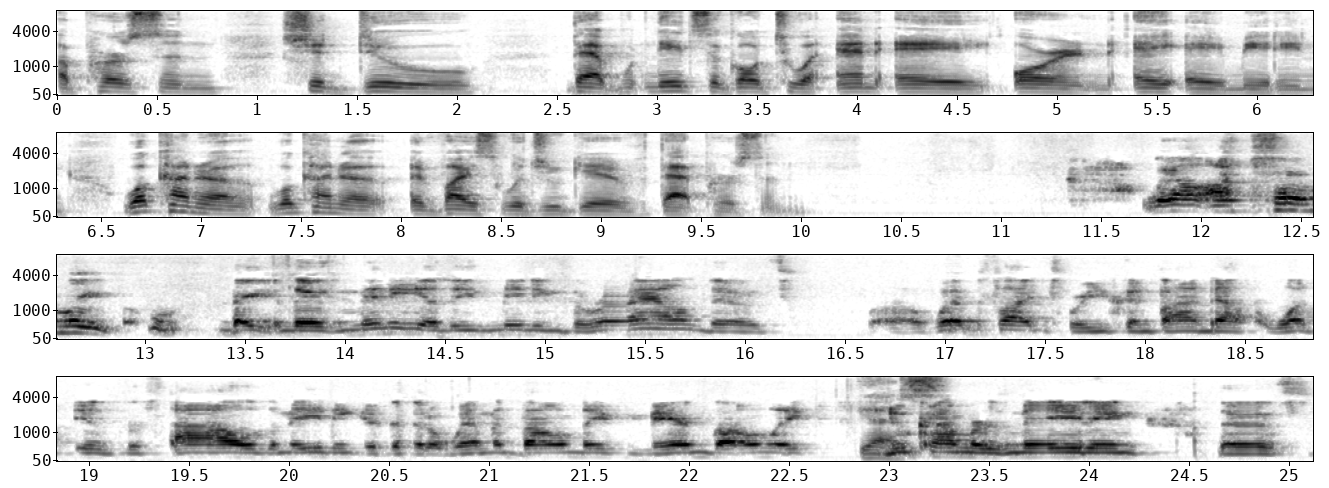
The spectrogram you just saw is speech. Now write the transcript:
a person should do that needs to go to an NA or an AA meeting? What kind of what kind of advice would you give that person? Well, I certainly they, there's many of these meetings around. There's uh, websites where you can find out what is the style of the meeting. Is it a women's only, men's only, yes. newcomers meeting? There's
